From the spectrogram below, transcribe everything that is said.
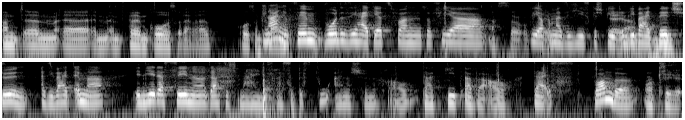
Und ähm, äh, im, im Film groß oder was? Groß und Nein, schlank? im Film wurde sie halt jetzt von Sophia, so, okay. wie auch immer sie hieß, gespielt. Ja, Und die ja. war halt bildschön. Also sie war halt immer, in jeder Szene dachte ich, meine Fresse, bist du eine schöne Frau. Da geht aber auch, da ist Bombe. Okay,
